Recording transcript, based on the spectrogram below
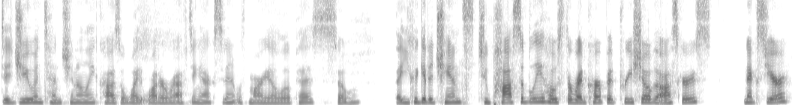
did you intentionally cause a whitewater rafting accident with Mario Lopez so that you could get a chance to possibly host the red carpet pre show of the Oscars next year?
